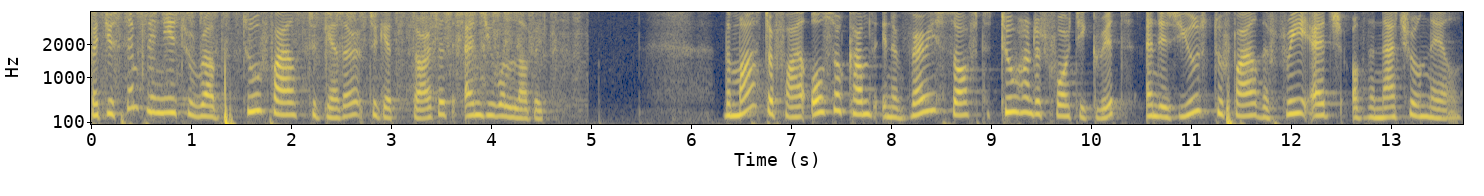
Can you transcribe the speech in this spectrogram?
but you simply need to rub two files together to get started and you will love it. The master file also comes in a very soft 240 grit and is used to file the free edge of the natural nail.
